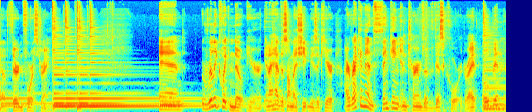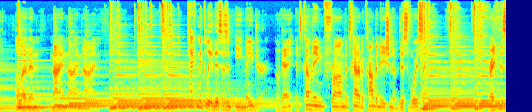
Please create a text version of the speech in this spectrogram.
of third and fourth string. And a really quick note here, and I have this on my sheet music here. I recommend thinking in terms of this chord, right? Open 11 9 9 9. Technically, this is an E major. Okay, it's coming from. It's kind of a combination of this voicing, right? This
